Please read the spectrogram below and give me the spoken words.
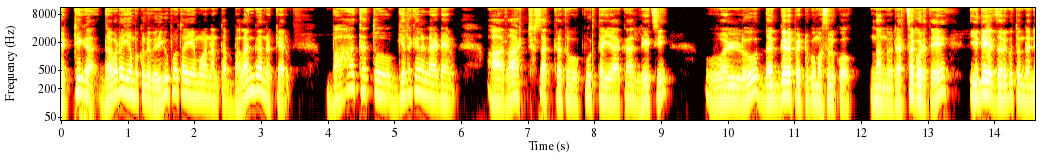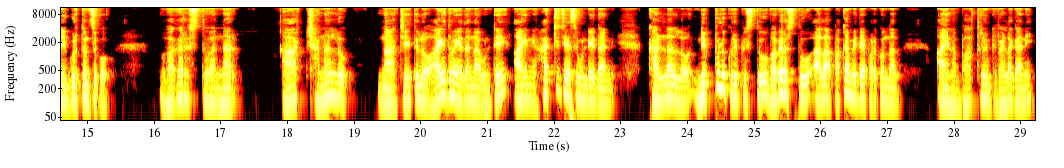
గట్టిగా దవడ ఎముకలు విరిగిపోతాయేమో అన్నంత బలంగా నొక్కారు. బాధతో గిలగిలలాడాను ఆ రాక్షస క్రతువు పూర్తయ్యాక లేచి ఒళ్ళు దగ్గర పెట్టుకో మసులుకో నన్ను రెచ్చగొడితే ఇదే జరుగుతుందని గుర్తుంచుకో వగరుస్తూ అన్నారు. ఆ క్షణంలో నా చేతిలో ఆయుధం ఏదన్నా ఉంటే ఆయన్ని హత్య చేసి ఉండేదాన్ని. కళ్ళల్లో నిప్పులు కురిపిస్తూ వగరుస్తూ అలా పక్క మీదే పడుకున్నాను. ఆయన బాత్రూంకి వెళ్ళగానే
